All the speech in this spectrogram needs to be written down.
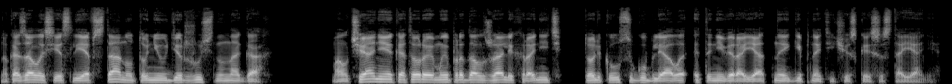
но казалось, если я встану, то не удержусь на ногах. Молчание, которое мы продолжали хранить, только усугубляло это невероятное гипнотическое состояние.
